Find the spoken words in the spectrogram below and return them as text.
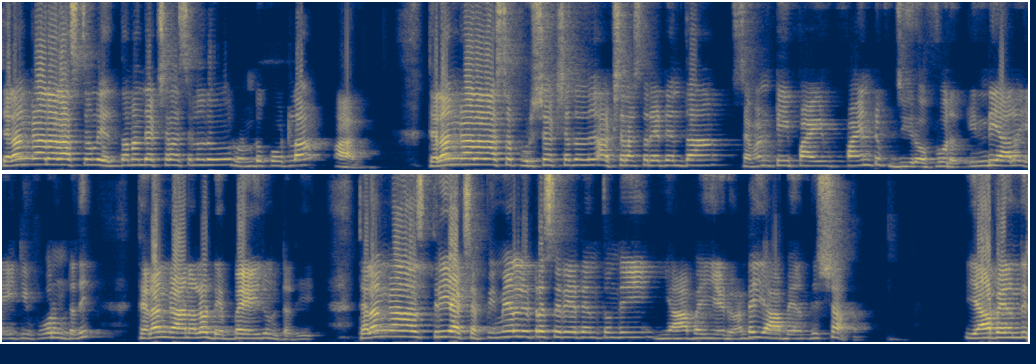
తెలంగాణ రాష్ట్రంలో ఎంతమంది అక్షరాస్యులు? రెండు కోట్ల ఆరు. తెలంగాణ రాష్ట్ర పురుష అక్షర అక్షరాస్యత రేట్ ఎంత? Seventy five point zero four. ఇండియాలో ఎయిటీ ఫోర్ ఉంటుంది. తెలంగాణలో డెబ్బై ఐదు ఉంటుంది. తెలంగాణ స్త్రీ అక్షర ఫిమేల్ లిటరసీ రేట్ ఎంత ఉంది? యాభై ఏడు. అంటే యాభై ఎనిమిది శాతం. యాభై ఎనిమిది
